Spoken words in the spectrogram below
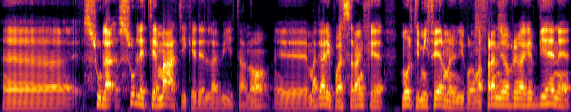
eh, sulla, sulle tematiche della vita, no? E magari può essere anche, molti mi fermano e mi dicono, ma prendilo prima che viene,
